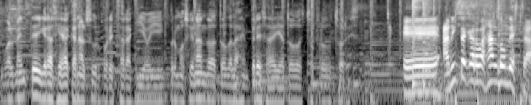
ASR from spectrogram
igualmente y gracias a Canal Sur por estar aquí hoy promocionando a todas las empresas y a todos estos productores. Eh, Anita Carvajal, ¿dónde está?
